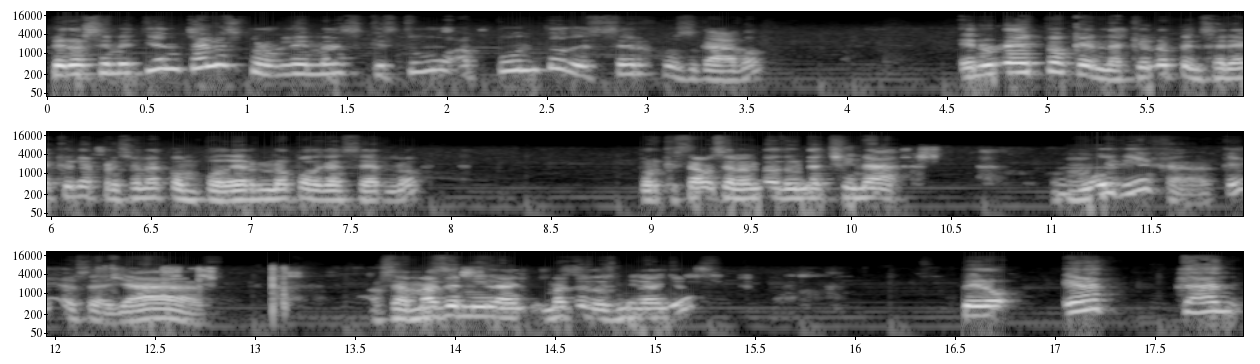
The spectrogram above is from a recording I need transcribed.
pero se metió en tales problemas que estuvo a punto de ser juzgado en una época en la que uno pensaría que una persona con poder no podría hacerlo, porque estamos hablando de una China muy vieja, ¿ok? O sea, ya, o sea, más de mil años, más de dos mil años, pero era tan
